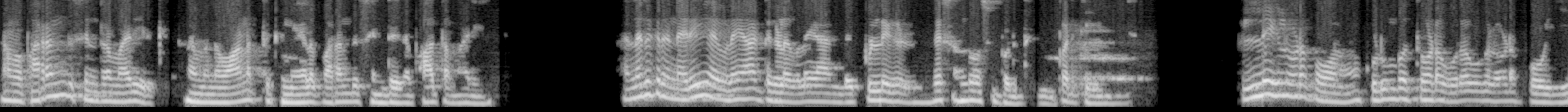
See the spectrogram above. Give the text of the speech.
நம்ம பறந்து சென்ற மாதிரி இருக்கு. நம்ம இந்த வானத்துக்கு மேல பறந்து சென்று இதை பார்த்த மாதிரி அதுல இருக்கிற நிறைய விளையாட்டுகளை விளையாண்டு பிள்ளைகள் மிக சந்தோஷப்படுத்து படுத்தி பிள்ளைகளோட போகணும் குடும்பத்தோட உறவுகளோட போய்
